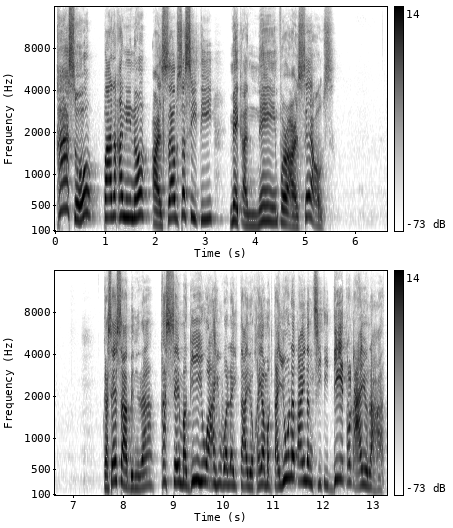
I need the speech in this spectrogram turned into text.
Kaso, para kanino? Ourselves sa city, make a name for ourselves. Kasi sabi nila, kasi maghihiwa-hiwalay tayo, kaya magtayo na tayo ng city, dito tayo lahat.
